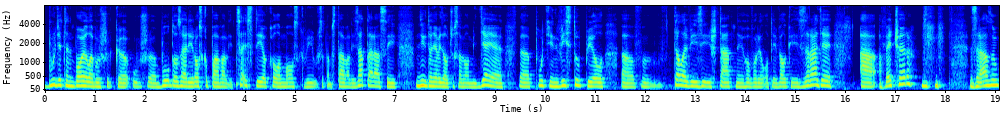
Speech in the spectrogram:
bude ten boj, lebo už, už buldozery rozkopávali cesty okolo Moskvy, už sa tam stávali za tarasy, nikto nevedel, čo sa veľmi deje. E, Putin vystúpil v, televízii štátnej, hovoril o tej veľkej zrade a, večer zrazu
